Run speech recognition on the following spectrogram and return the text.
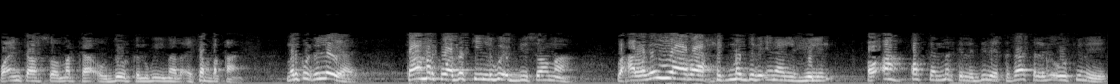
waa intaasoo marka u doorka lagu yimaado ay ka baqaan marka wuxuu leeyahay taa marka waa dadki in lagu egdiyo soo maaha. Waxaa laga yaabaa xikmadiba inaan la helin oo ah qofkan marka la dilaya qisaasta laga oofinayay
